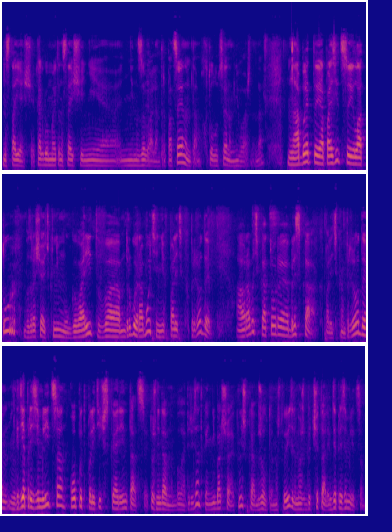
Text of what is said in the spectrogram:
настоящее, как бы мы это настоящее не, не называли, антропоценом, там, хтулуценом, неважно. Да? Об этой оппозиции Латур, возвращаясь к нему, говорит в другой работе, не в политиках природы, а в работе, которая близка к политикам природы, где приземлится опыт политической ориентации. Тоже недавно была переведена такая небольшая книжка, желтая, может, вы видели, может быть, читали, где приземлиться.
